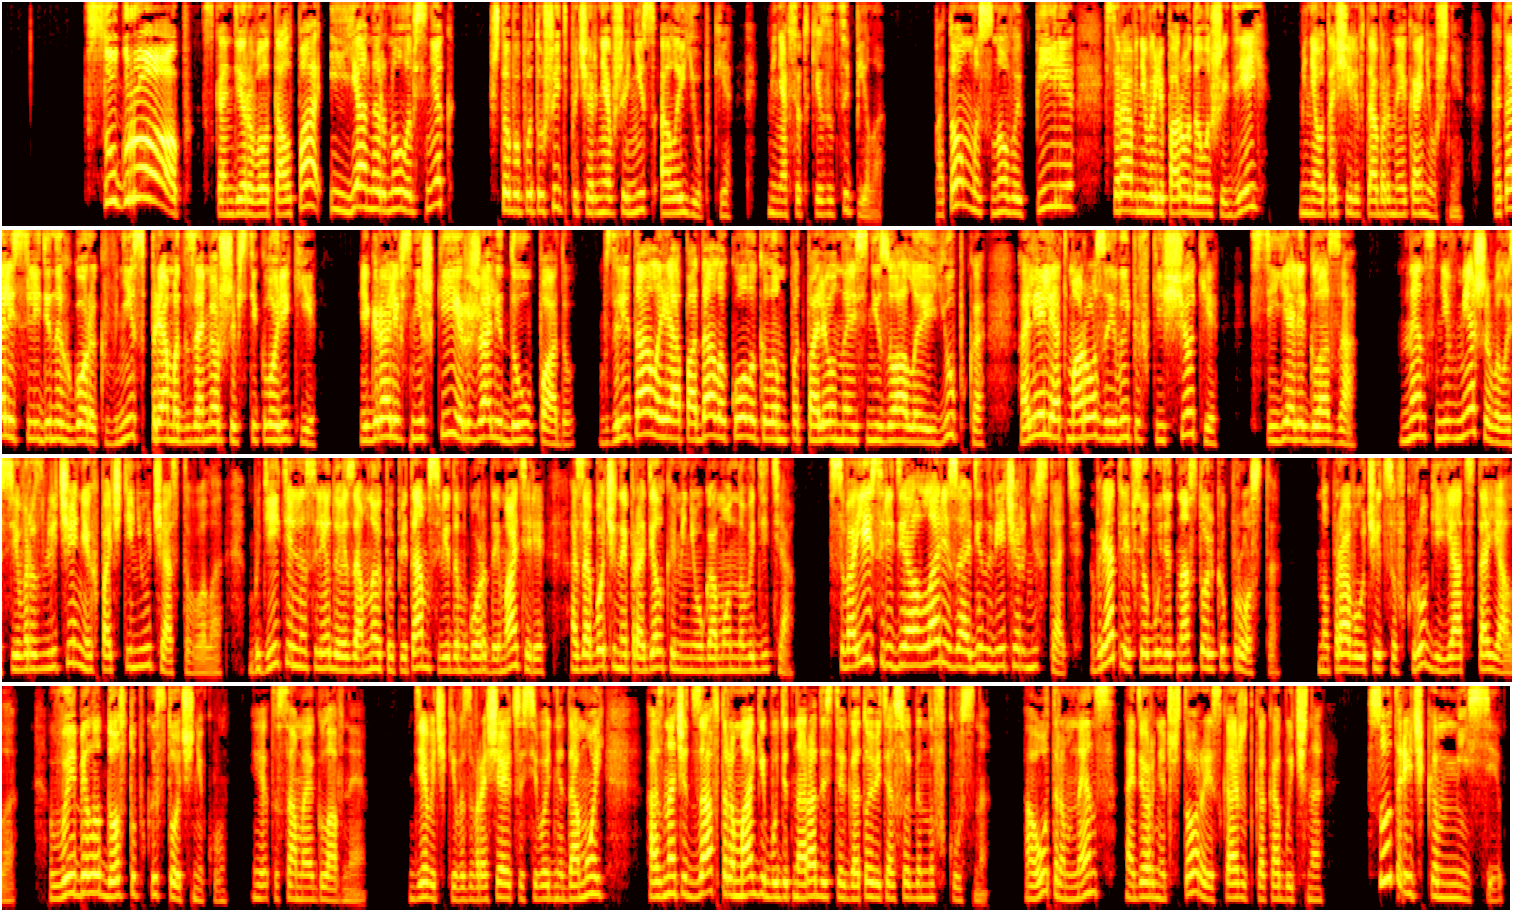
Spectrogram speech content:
«В сугроб!» — скандировала толпа, и я нырнула в снег, чтобы потушить почерневший низ алой юбки. Меня все-таки зацепило. Потом мы снова пили, сравнивали породы лошадей, меня утащили в таборные конюшни, катались с ледяных горок вниз, прямо до замерзшей в стекло реки, играли в снежки и ржали до упаду. Взлетала и опадала колоколом подпаленная снизу алая юбка, олели от мороза и выпивки щеки, сияли глаза. Нэнс не вмешивалась и в развлечениях почти не участвовала, бдительно следуя за мной по пятам с видом гордой матери, озабоченной проделками неугомонного дитя. Своей среди Аллари за один вечер не стать. Вряд ли все будет настолько просто. Но право учиться в круге я отстояла. Выбила доступ к источнику. И это самое главное. Девочки возвращаются сегодня домой, а значит, завтра маги будет на радостях готовить особенно вкусно. А утром Нэнс одернет шторы и скажет, как обычно — с утречком, мисси!»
